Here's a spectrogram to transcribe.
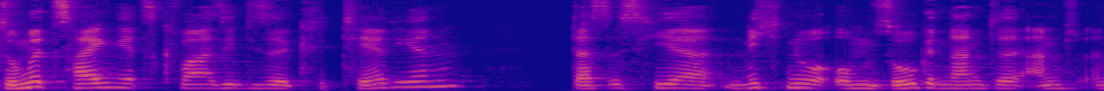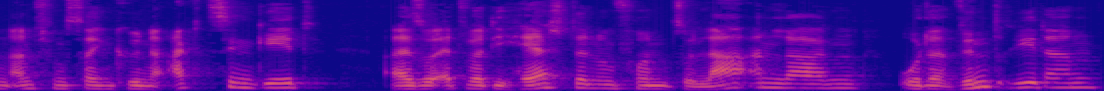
somit zeigen jetzt quasi diese Kriterien, dass es hier nicht nur um sogenannte, in Anführungszeichen, grüne Aktien geht, also etwa die Herstellung von Solaranlagen oder Windrädern,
